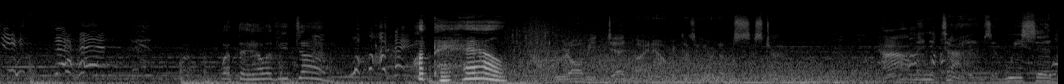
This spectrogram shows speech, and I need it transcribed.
She's dead. What the hell have you done? Why? What the hell? We would all be dead by now because of your little sister. How many times have we said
